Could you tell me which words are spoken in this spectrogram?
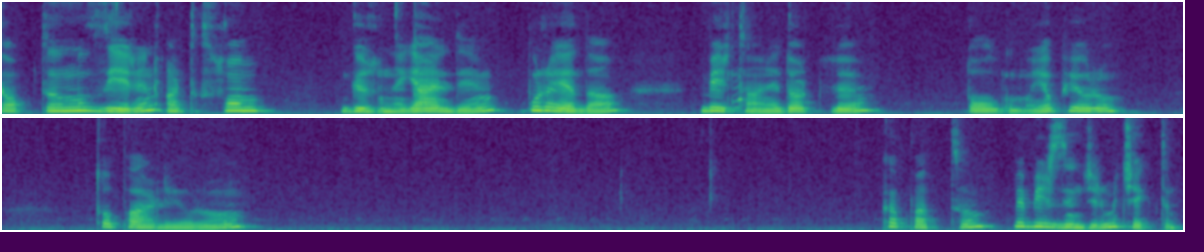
yaptığımız yerin artık son gözüne geldim. Buraya da bir tane dörtlü dolgumu yapıyorum. Toparlıyorum. Kapattım ve bir zincirimi çektim.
